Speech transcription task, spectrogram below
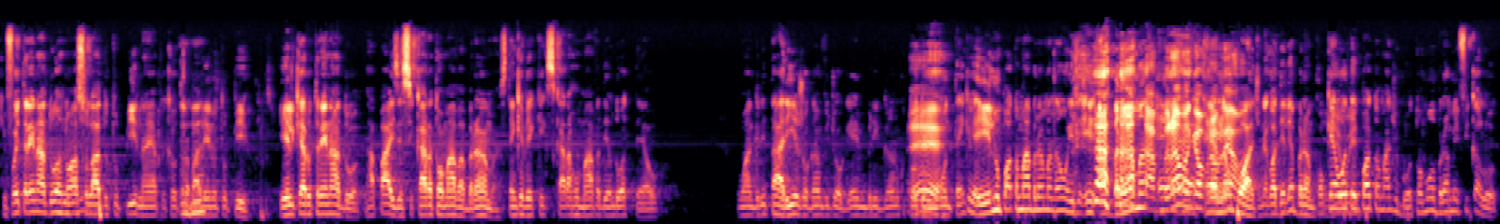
Que foi treinador nosso lá do Tupi, na época que eu trabalhei uhum. no Tupi. Ele que era o treinador. Rapaz, esse cara tomava brama. Você tem que ver o que esse cara arrumava dentro do hotel uma gritaria jogando videogame, brigando com todo é. mundo. Tem que ver. Ele não pode tomar brama, não. Ele, ele, a brama. a brama é, que é o problema. É, não pode. O negócio dele é brama. Qualquer outro ele pode tomar de boa. Tomou brama e fica louco.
